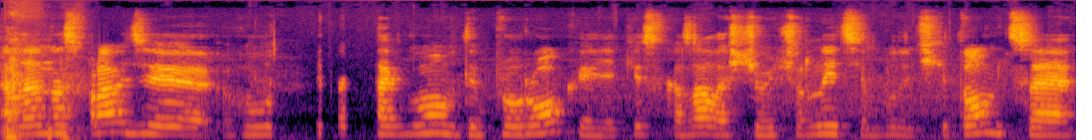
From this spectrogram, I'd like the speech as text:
Але насправді так, би мовити, пророки, які сказали, що вечорниці будуть хітом, це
